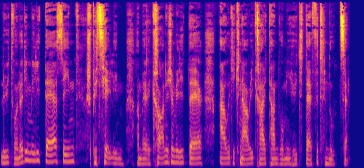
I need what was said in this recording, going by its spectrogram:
Leute, die nicht im Militär sind, speziell im amerikanischen Militär, auch die Genauigkeit haben, die wir heute dürfen nutzen.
